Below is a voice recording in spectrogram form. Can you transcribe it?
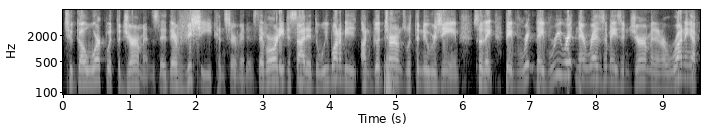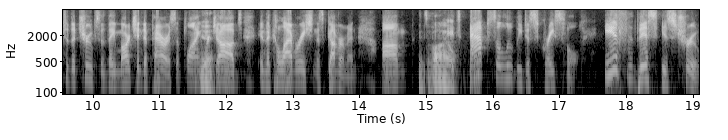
to go work with the Germans. They're, they're Vichy conservatives. They've already decided that we want to be on good terms with the new regime. So they, they've, re- they've rewritten their resumes in German and are running up to the troops as they march into Paris, applying Yeah. for jobs in the collaborationist government. Um, It's vile. it's absolutely disgraceful. If this is true,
